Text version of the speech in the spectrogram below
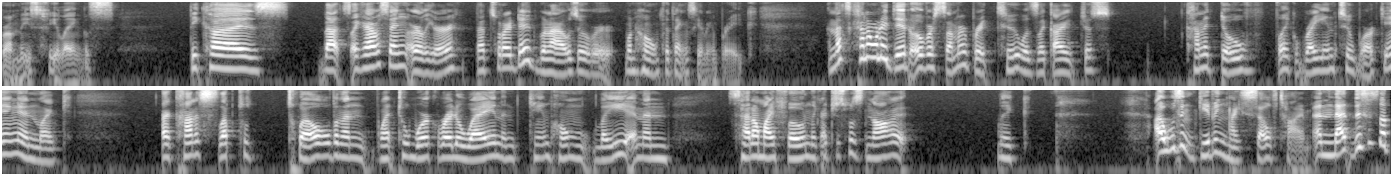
from these feelings because that's like I was saying earlier, that's what I did when I was over went home for Thanksgiving break. And that's kind of what I did over summer break too. Was like I just kind of dove like right into working and like I kind of slept till 12 and then went to work right away and then came home late and then sat on my phone like I just was not like I wasn't giving myself time. And that this is the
